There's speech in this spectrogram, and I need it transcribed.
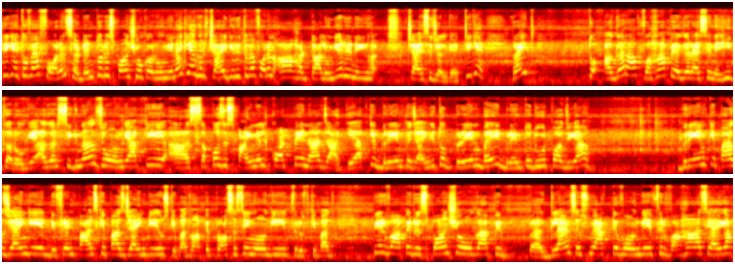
ठीक है तो मैं फ़ौरन सडन तो रिस्पॉन्स शो करूँगी ना कि अगर चाय गिरी तो मैं फ़ौरन आ हट डालूँगी अरे नहीं चाय से जल गए ठीक है राइट तो अगर आप वहाँ पे अगर ऐसे नहीं करोगे अगर सिग्नल जो होंगे आपकी सपोज़ स्पाइनल कॉर्ड पे ना जाके आपके ब्रेन पे जाएँगी तो ब्रेन भाई ब्रेन तो दूर पहुँच गया। ब्रेन के पास जाएँगे डिफरेंट पार्ट्स के पास जाएँगे, उसके बाद वहाँ पे प्रोसेसिंग होगी, फिर उसके बाद, फिर वहाँ पे रिस्पॉन्स शो होगा, फिर ग्लैंड्स उसमें एक्टिव होंगे, फिर वहाँ से आएगा।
